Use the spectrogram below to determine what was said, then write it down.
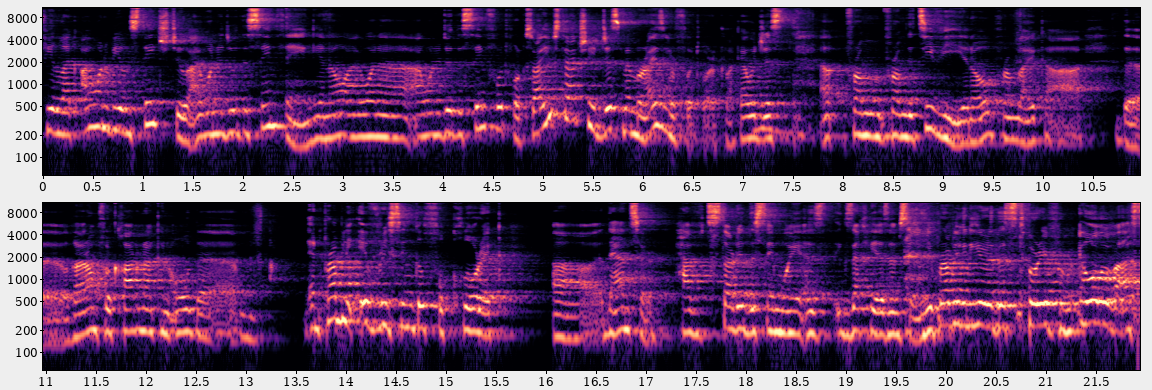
feel like I want to be on stage too. I want to do the same thing, you know. I want to I want to do the same footwork. So I used to actually just memorize her footwork. Like I would just uh, from from the TV, you know, from like uh, the Gharam Fil Karnak and all the and probably every single folkloric uh, dancer have started the same way as exactly as I'm saying. You're probably going to hear this story from all of us.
